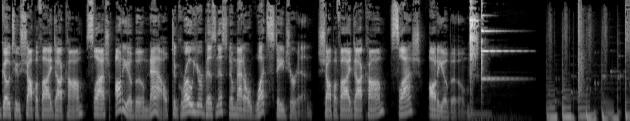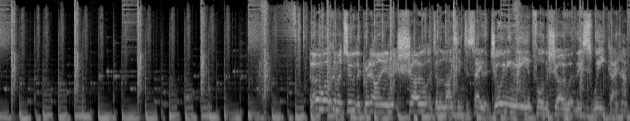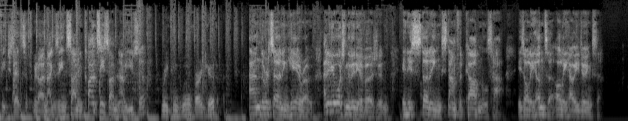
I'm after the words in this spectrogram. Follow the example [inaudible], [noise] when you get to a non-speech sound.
Go to shopify.com slash audioboom now to grow your business no matter what stage you're in. Shopify.com slash audioboom. Hello and welcome to the Gridiron Show. Delighted to say that joining me for the show this week, I have features editor for Gridiron Magazine, Simon Clancy. Simon, how are you, sir? Greetings, Will. Very good. And the returning hero. And if you're watching the video version, in his stunning Stanford Cardinals hat is Olly Hunter. Olly, how are you doing, sir?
